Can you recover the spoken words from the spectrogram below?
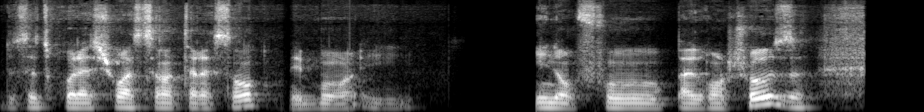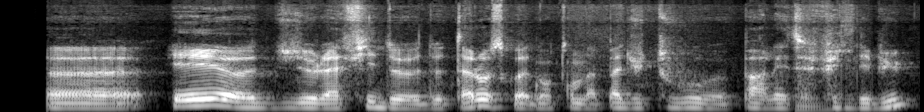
de cette relation assez intéressante, mais bon ils, ils n'en font pas grand-chose. Euh, et euh, de la fille de, de Talos, quoi, dont on n'a pas du tout euh, parlé depuis le début.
